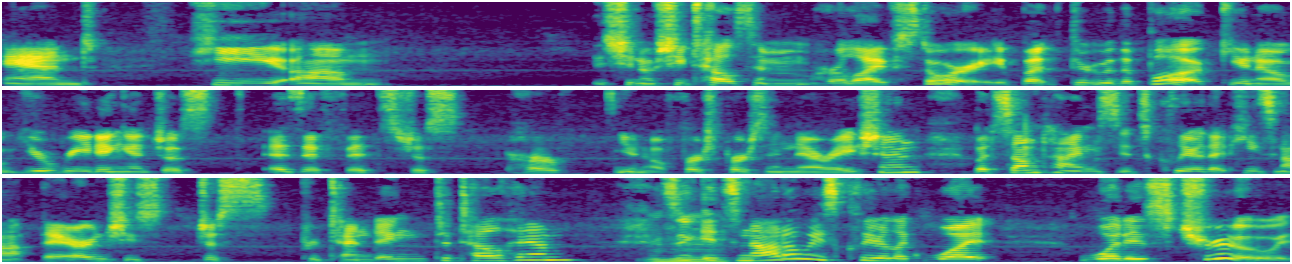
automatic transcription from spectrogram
and he um, you know she tells him her life story but through the book you know you're reading it just as if it's just her you know first person narration but sometimes it's clear that he's not there and she's just pretending to tell him so mm-hmm. it's not always clear like what what is true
